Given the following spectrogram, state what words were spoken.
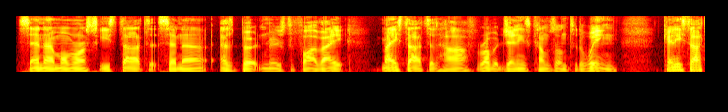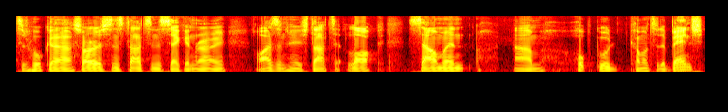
centre. Momirovski starts at centre as Burton moves to 5'8". May starts at half. Robert Jennings comes onto the wing. Kenny starts at hooker. Sorensen starts in the second row. Eisenhuth starts at lock. Salmon, um, Hopgood come onto the bench.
